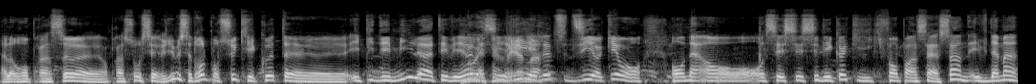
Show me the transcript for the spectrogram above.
Alors, on prend ça, euh, on prend ça au sérieux. Mais c'est drôle pour ceux qui écoutent euh, Épidémie là, à TVA, oui, la série. Vraiment. Et là, tu te dis, OK, on, on a, on, c'est des cas qui, qui font penser à ça. Évidemment,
